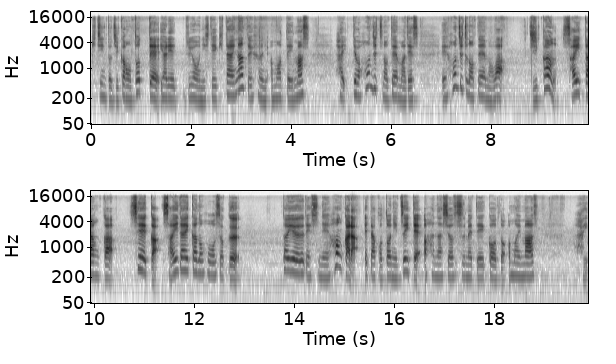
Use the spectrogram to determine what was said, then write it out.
きちんと時間をとってやれるようにしていきたいなというふうに思っています。はい、では本日のテーマです。え本日のテーマは時間最短化成果最大化の法則というですね本から得たことについてお話を進めていこうと思います。はい。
